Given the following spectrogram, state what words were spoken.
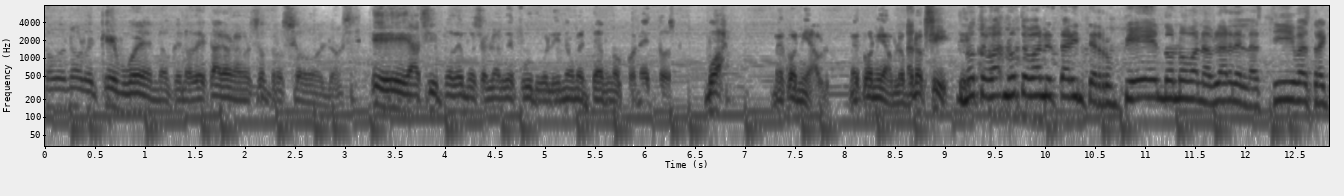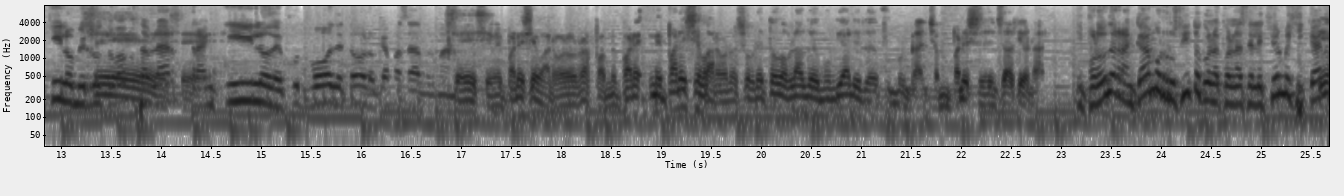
Todo en qué bueno que nos dejaron a nosotros solos. Eh, así podemos hablar de fútbol y no meternos con estos. Buah, mejor ni hablo, mejor ni hablo, pero sí. No te, va, no te van a estar interrumpiendo, no van a hablar de las chivas, tranquilo, mi Ruso, vamos a hablar tranquilo de fútbol, de todo lo que ha pasado, hermano. Sí, sí, me parece bárbaro, Rafa, me, me parece bárbaro, sobre todo hablando de mundial y de fútbol cancha, me parece sensacional. ¿Y por dónde arrancamos, Rusito, con la, con la selección mexicana?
